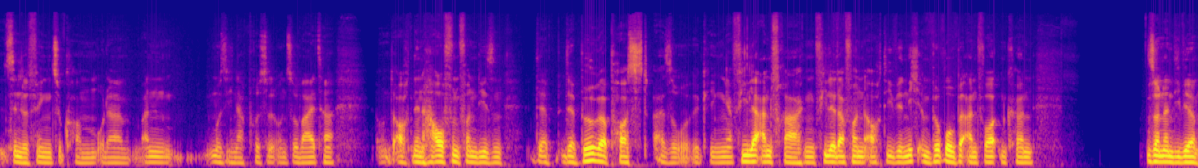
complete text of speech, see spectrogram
Sindelfingen zu kommen oder wann muss ich nach Brüssel und so weiter. Und auch einen Haufen von diesen, der, der Bürgerpost, also wir kriegen ja viele Anfragen, viele davon auch, die wir nicht im Büro beantworten können, sondern die wir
